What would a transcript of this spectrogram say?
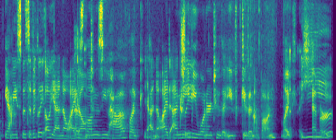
long, yeah. me specifically? Oh, yeah, no, I as don't. As long as you have like yeah, no, I'd actually. maybe one or two that you've given up on. Like Ye- ever.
